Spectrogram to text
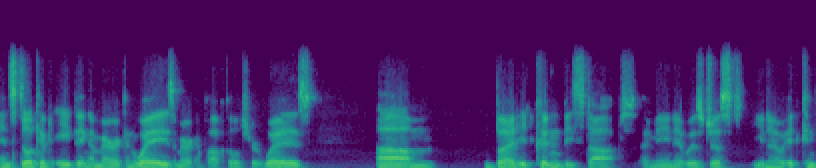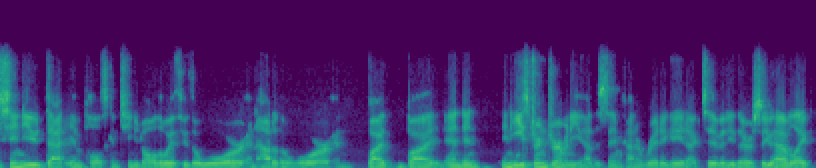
and still kept aping American ways, American pop culture ways. Um, but it couldn't be stopped. I mean, it was just, you know, it continued, that impulse continued all the way through the war and out of the war. And by, by, and in, in Eastern Germany, you had the same kind of renegade activity there. So you have like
